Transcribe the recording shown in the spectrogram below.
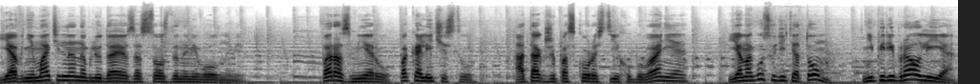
я внимательно наблюдаю за созданными волнами. По размеру, по количеству, а также по скорости их убывания, я могу судить о том, не перебрал ли я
